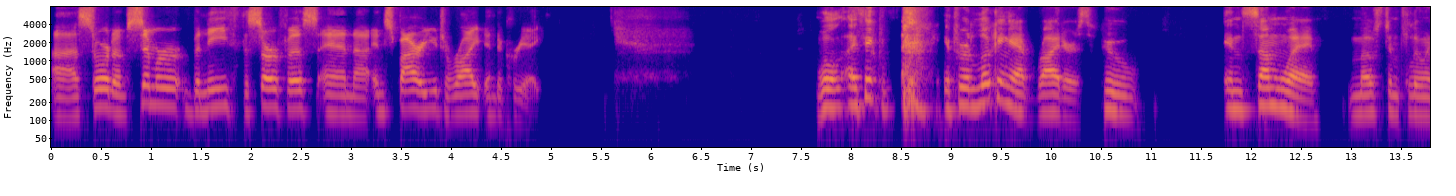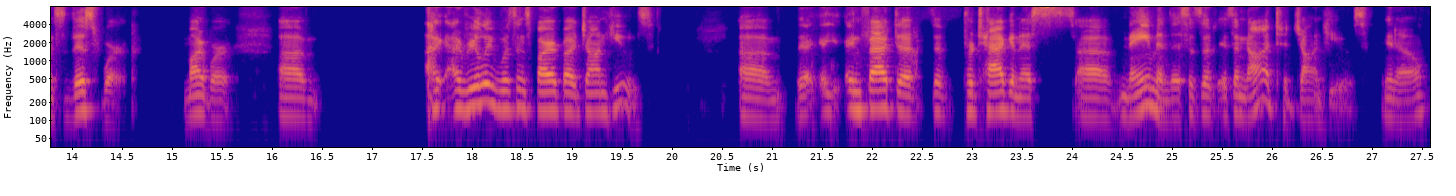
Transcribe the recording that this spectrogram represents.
uh, sort of simmer beneath the surface and uh, inspire you to write and to create? Well, I think if we're looking at writers who, in some way, most influenced this work, my work, um, I, I, really was inspired by John Hughes. Um, in fact, uh, the protagonist's uh, name in this is a, is a nod to John Hughes, you know.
